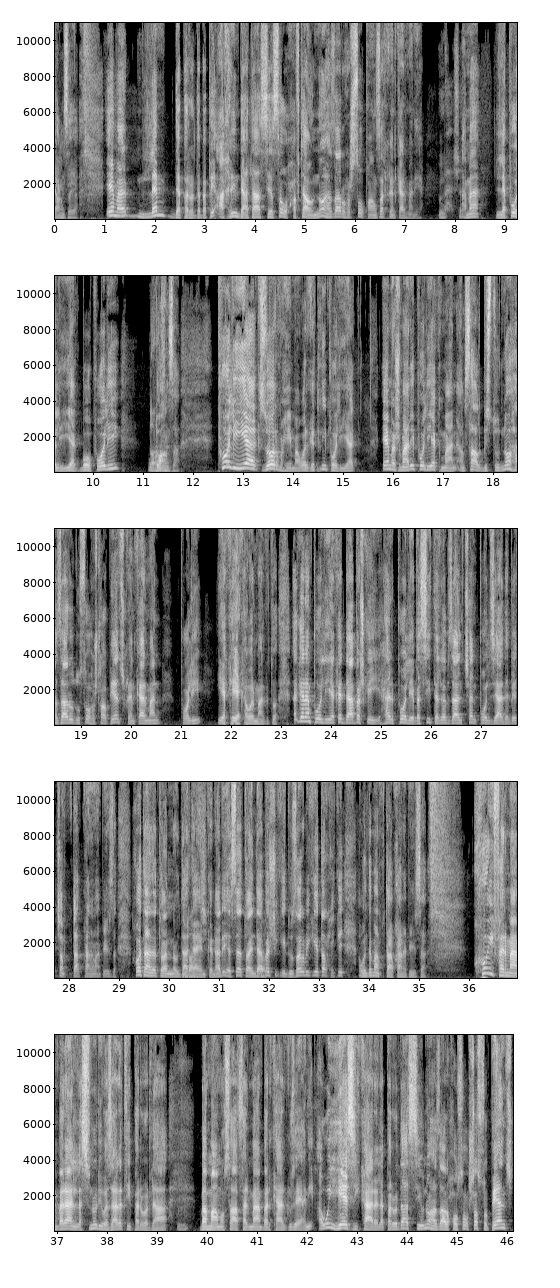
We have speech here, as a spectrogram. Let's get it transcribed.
یانزەیە ئێمە لەم دە پەرۆدە بە پێی ئاخرین داتا 1970 خوێندکارمانەیە ئەمە لە پۆلی یەک بۆ پۆلی دوانزە پۆلی یەک زۆر مهمە وەرگرتنی پۆلی یەک ئێمە ژمارەی پۆلی یەکمان ئەمساڵ 1995 خوێندکارمان پۆلی یەکەیەک هەوەرمان کردووە ئەگەر ئەم پۆلیەکە دابشکەی هەر پۆلێ بەسی تەلە بزان چەند پۆل زیادە بێت چەند قوتابخانەمان پێویستە خۆتان دەتوانەوە داداەن کەنار ئێستا توانین دابشێکی دو زەربێکی تەرحێکی ئەوەندەمان قوتابخانە پێویستە کۆی فەرمانبەران لە سنووری وەزارەتی پەروەەردا بە مامۆسا فەرمانبەر کارگوزەیانی ئەوەی هێزی کارە لە پەرۆدا 1965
